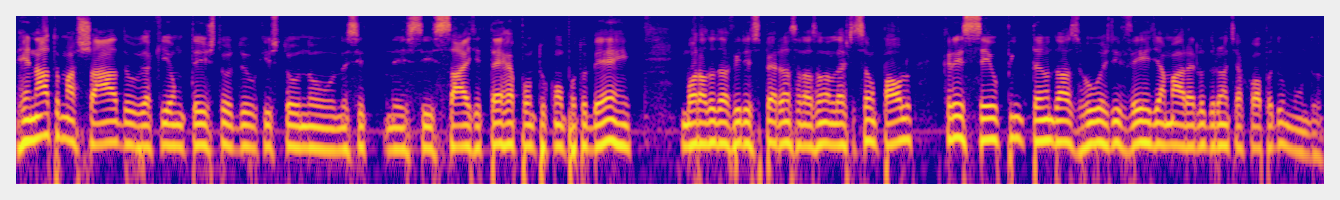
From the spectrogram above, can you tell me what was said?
Renato Machado, aqui é um texto do que estou no, nesse, nesse site terra.com.br, morador da Vila Esperança, na zona leste de São Paulo, cresceu pintando as ruas de verde e amarelo durante a Copa do Mundo.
